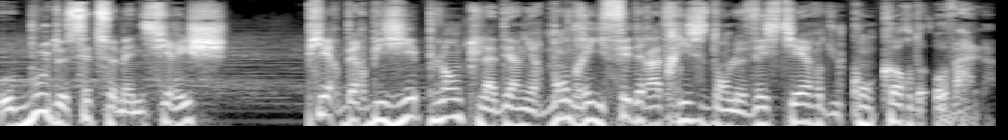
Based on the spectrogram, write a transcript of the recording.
Au bout de cette semaine si riche, Pierre Berbizier plante la dernière banderille fédératrice dans le vestiaire du Concorde Oval.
